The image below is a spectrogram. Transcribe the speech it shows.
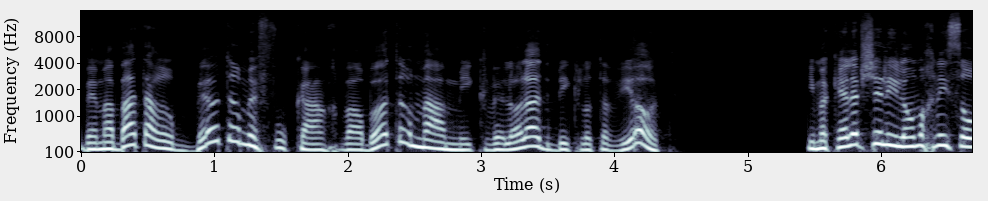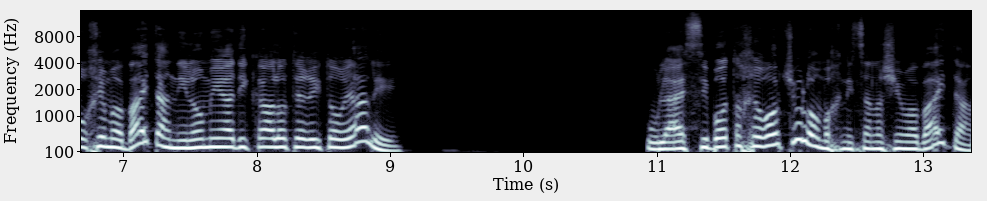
במבט הרבה יותר מפוקח והרבה יותר מעמיק ולא להדביק לו תוויות. אם הכלב שלי לא מכניס אורחים הביתה, אני לא מיד אקרא לו טריטוריאלי. אולי יש סיבות אחרות שהוא לא מכניס אנשים הביתה.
